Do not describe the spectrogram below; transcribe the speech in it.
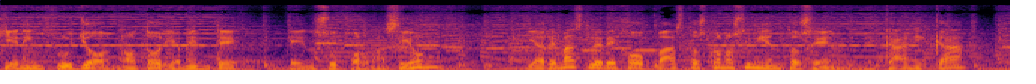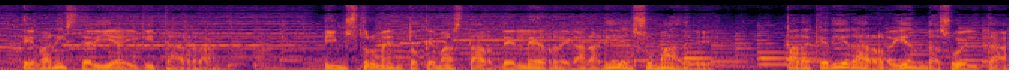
quien influyó notoriamente en su formación y además le dejó vastos conocimientos en mecánica, ebanistería y guitarra, instrumento que más tarde le regalaría su madre para que diera rienda suelta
